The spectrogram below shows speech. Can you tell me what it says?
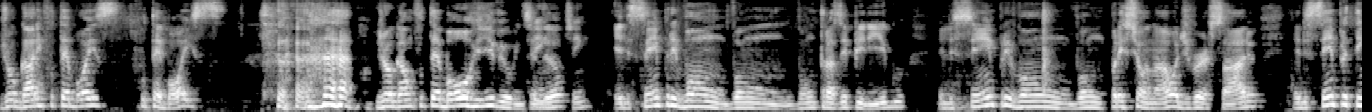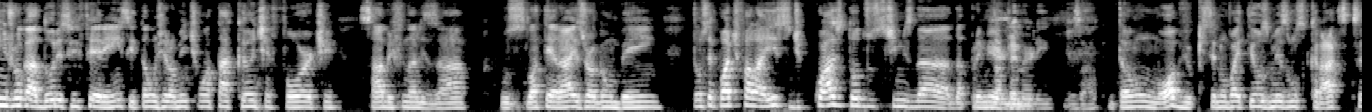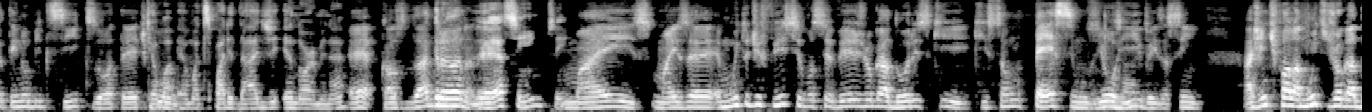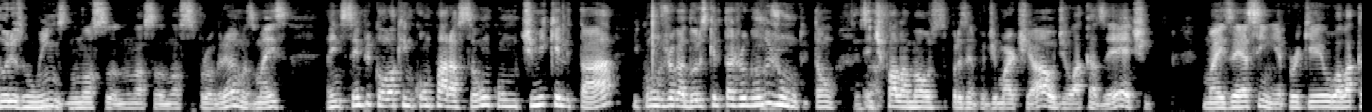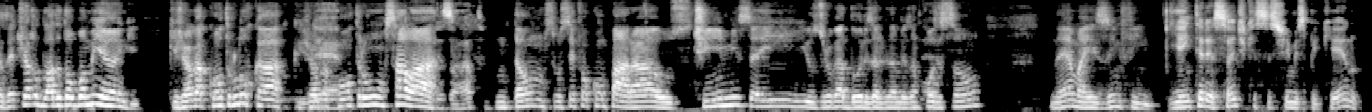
jogarem futebols. Futebols? Jogar um futebol horrível, entendeu? Sim, sim. eles sempre vão vão vão trazer perigo, eles sempre vão vão pressionar o adversário, eles sempre têm jogadores referência, então geralmente um atacante é forte, sabe finalizar, os laterais jogam bem. Então você pode falar isso de quase todos os times da, da Premier Da League. Premier League, exato. Então, óbvio que você não vai ter os mesmos craques que você tem no Big Six ou até Que tipo é uma, é uma disparidade enorme, né? é, por causa da grana, né? É, sim, sim. Mas, mas é, é muito difícil você ver jogadores que, que são péssimos e Exato. horríveis, assim. A gente fala muito de jogadores ruins no nosso, no nosso, nossos programas, mas a gente sempre coloca em comparação com o time que ele tá e com os jogadores que ele tá jogando junto. Então, a gente Exato. fala mal, por exemplo, de Martial, de Lacazette, mas é assim, é porque o Lacazette joga do lado do Aubameyang, que joga contra o Lukaku, que joga É. contra um Salah. Exato. Então, se você for comparar os times aí e os jogadores ali na mesma É. posição, né? Mas enfim, E é interessante que esses times pequenos,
